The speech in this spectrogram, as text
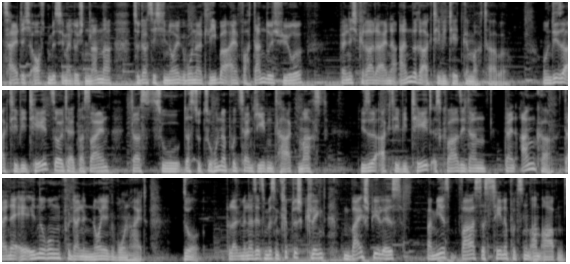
zeitlich oft ein bisschen mehr durcheinander, sodass ich die neue Gewohnheit lieber einfach dann durchführe, wenn ich gerade eine andere Aktivität gemacht habe. Und diese Aktivität sollte etwas sein, das, zu, das du zu 100% jeden Tag machst. Diese Aktivität ist quasi dann dein Anker, deine Erinnerung für deine neue Gewohnheit. So, vielleicht, wenn das jetzt ein bisschen kryptisch klingt, ein Beispiel ist, bei mir war es das Zähneputzen am Abend.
